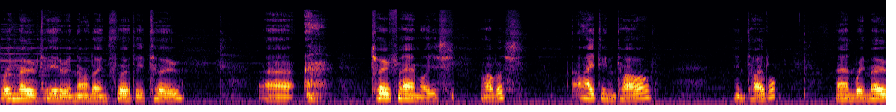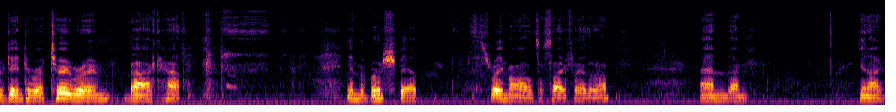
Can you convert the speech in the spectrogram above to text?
We moved here in 1932. Uh, two families of us, eight in total, in total, and we moved into a two-room bark hut in the bush about three miles or so further up, and um, you know,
